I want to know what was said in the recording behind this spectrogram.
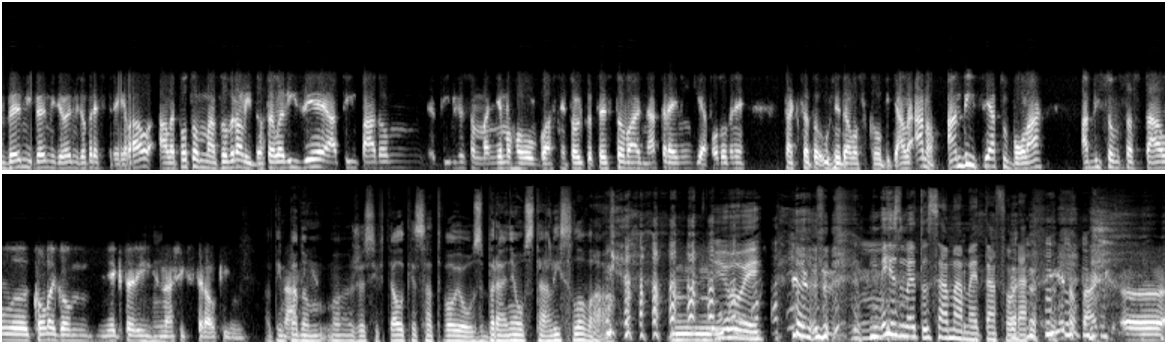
veľmi, veľmi, veľmi dobre strieľal, ale potom ma zobrali do televízie a tým pádom tým, že som nemohol vlastne toľko cestovať na tréningy a podobne, tak sa to už nedalo sklbiť. Ale áno, ambícia tu bola, aby som sa stal kolegom niektorých našich strelkyň. A tým pádom, že si v telke sa tvojou zbraňou stáli slova. Juj. My sme tu sama metafora. Je to tak. Uh,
